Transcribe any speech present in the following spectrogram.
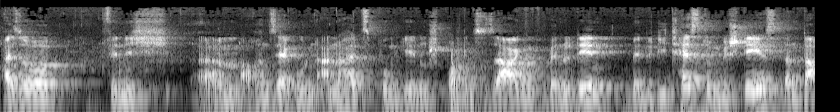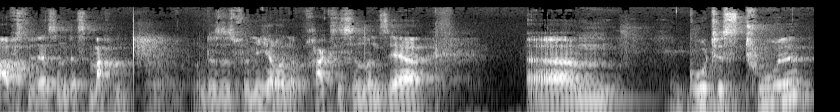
Also finde ich ähm, auch einen sehr guten Anhaltspunkt, jedem Sportler zu sagen, wenn du, den, wenn du die Testung bestehst, dann darfst du das und das machen. Mhm. Und das ist für mich auch in der Praxis immer ein sehr ähm, gutes Tool,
